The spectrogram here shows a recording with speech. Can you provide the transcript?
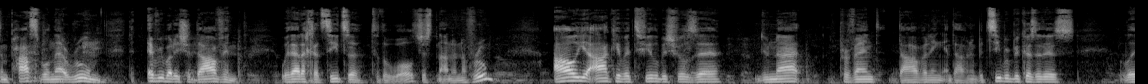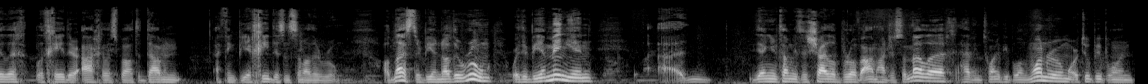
impossible in that room that everybody should daven without a chatzitza to the wall. It's just not enough room. Al. Do not prevent davening and davening. But tzibur because of this, leilech lecheder achel espal to daven. I think be a chidus in some other room, unless there be another room where there be a minyan. Uh, then you're telling me it's a shiloh brov am hadras melech, having twenty people in one room or two people in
